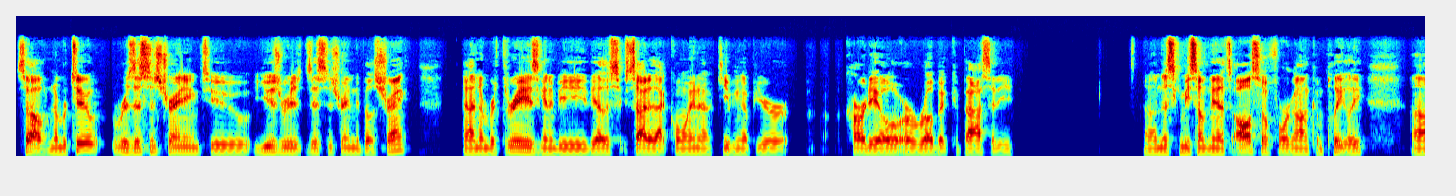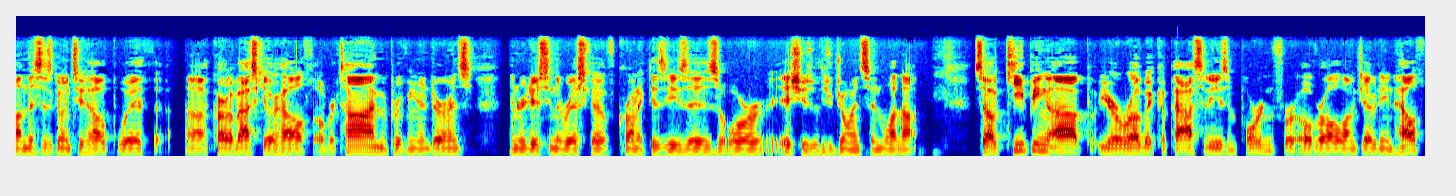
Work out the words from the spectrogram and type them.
So, number two, resistance training to use resistance training to build strength. Uh, number three is going to be the other side of that coin of keeping up your cardio or aerobic capacity. Um, this can be something that's also foregone completely. Um, this is going to help with uh, cardiovascular health over time, improving your endurance, and reducing the risk of chronic diseases or issues with your joints and whatnot. So, keeping up your aerobic capacity is important for overall longevity and health.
